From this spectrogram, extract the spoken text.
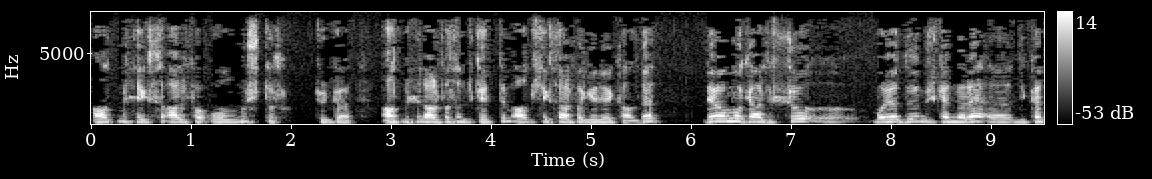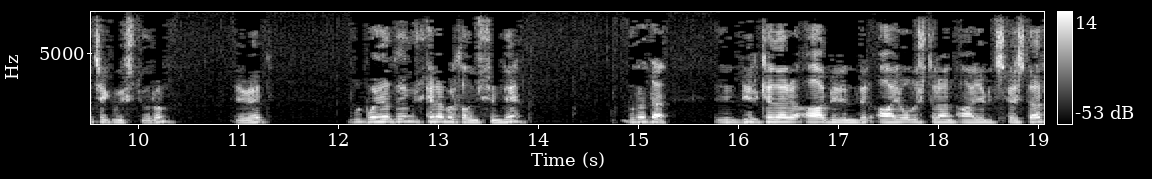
60 eksi alfa olmuştur. Çünkü 60'ın alfasını tükettim. 60 eksi alfa geriye kaldı. Devamı ki artık şu e, boyadığım üçgenlere e, dikkat çekmek istiyorum. Evet. Bu boyadığım üçgene bakalım şimdi. Burada e, bir kenarı A birimdir. A'yı oluşturan A'ya bitişkeşler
